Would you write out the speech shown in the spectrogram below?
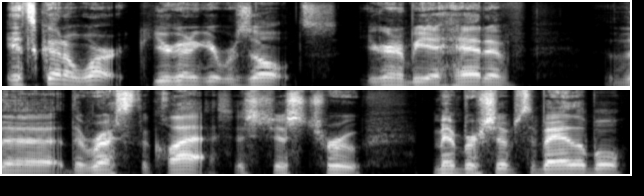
It's going to work. You're going to get results. You're going to be ahead of the the rest of the class. It's just true. Memberships available.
